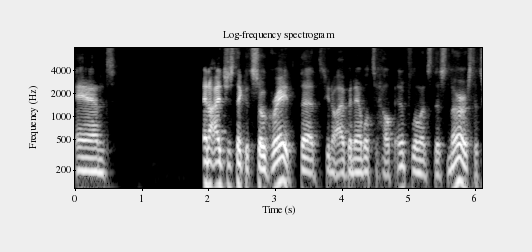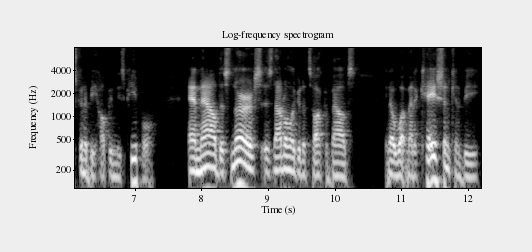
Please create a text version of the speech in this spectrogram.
And and I just think it's so great that you know I've been able to help influence this nurse that's going to be helping these people. And now this nurse is not only going to talk about you know what medication can be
